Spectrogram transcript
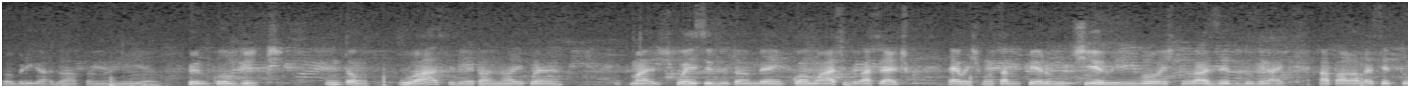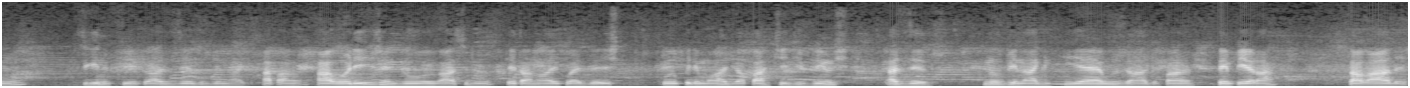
Obrigado, Rafa Mania, pelo convite. Então, o ácido etanóico é mais conhecido também como ácido acético é o responsável pelo cheiro e gosto azedo do vinagre. A palavra acetum significa azedo vinagre. A, a origem do ácido etanóico é desde o primórdio a partir de vinhos azedos. No vinagre que é usado para temperar saladas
